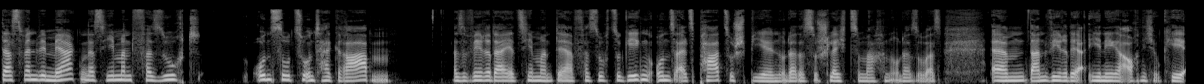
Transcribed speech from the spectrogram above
dass wenn wir merken, dass jemand versucht, uns so zu untergraben, also wäre da jetzt jemand, der versucht, so gegen uns als Paar zu spielen oder das so schlecht zu machen oder sowas, ähm, dann wäre derjenige auch nicht okay.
